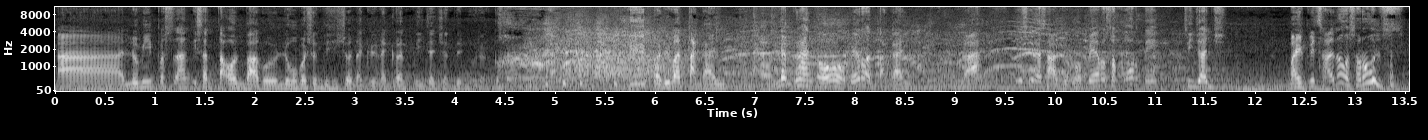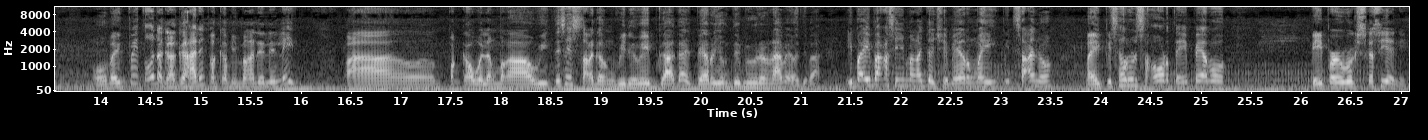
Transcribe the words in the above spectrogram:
ah lumipas na ang isang taon bago lumabas yung desisyon na grant ni judge yung demurrer ko. o di ba ang tagal? O, nag-grant, oo, pero ang tagal. Diba? Yung sinasabi ko. Pero sa korte, si judge, mahigpit sa ano, sa rules. O mahigpit, o nagagahanit pag kami mga nililate. Ah, pagka walang mga witnesses, talagang wini-wave gagad. Pero yung demurrer namin, o di ba? Iba-iba kasi yung mga judge, eh. merong mahigpit sa ano, mahigpit sa rules sa korte, pero paperworks kasi yan eh.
